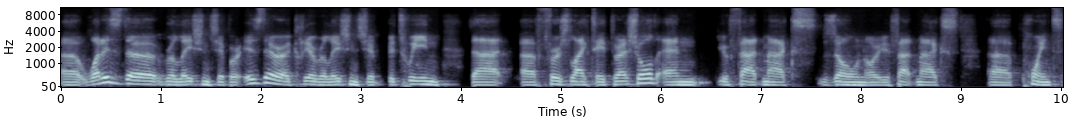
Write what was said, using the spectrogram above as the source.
uh, what is the relationship, or is there a clear relationship between that uh, first lactate threshold and your fat max zone or your fat max uh, point?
